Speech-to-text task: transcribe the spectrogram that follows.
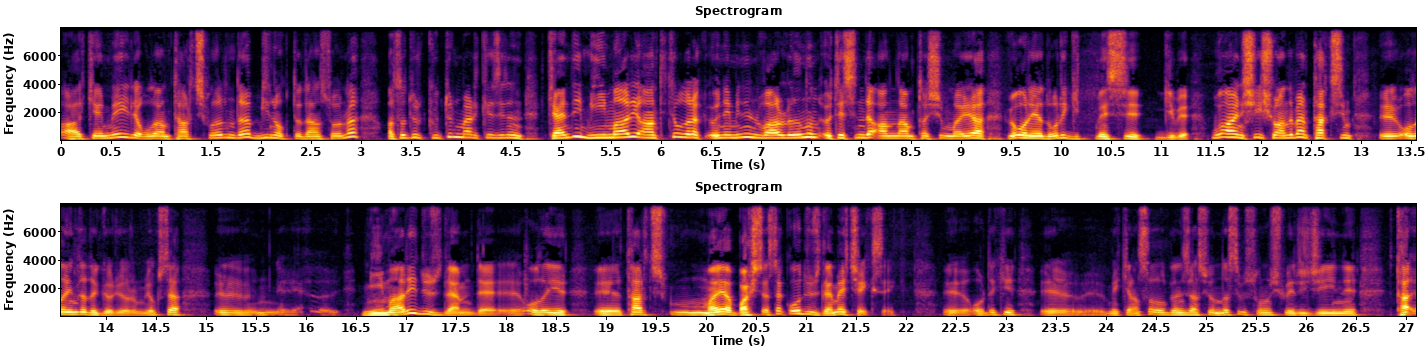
AKM ile olan tartışmaların da bir noktadan sonra Atatürk Kültür Merkezi'nin kendi mimari antite olarak öneminin varlığının ötesinde anlam taşınmaya ve oraya doğru gitmesi gibi. Bu aynı şeyi şu anda ben Taksim e, olayında da görüyorum. Yoksa e, mimari düzlemde e, olayı e, tartışmaya başlasak o düzleme çeksek e, oradaki e, mekansal organizasyon nasıl bir sonuç vereceğini ta,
